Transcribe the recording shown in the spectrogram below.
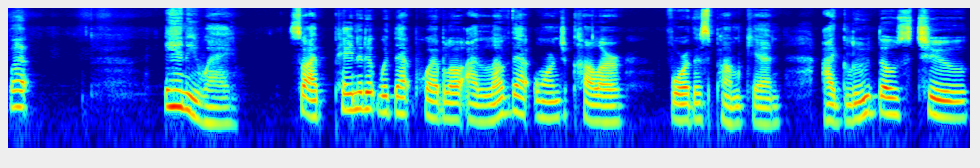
But anyway, so I painted it with that Pueblo. I love that orange color for this pumpkin. I glued those two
